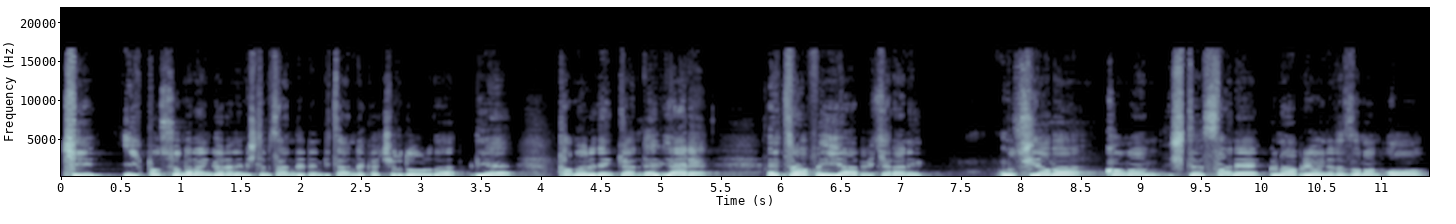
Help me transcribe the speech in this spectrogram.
ki ilk pozisyonda ben görememiştim sen dedin bir tane de kaçırdı orada diye. Tam öyle denk geldi. Yani etrafı iyi abi bir kere hani Musiala, Koman, işte Sane, Gnabry oynadığı zaman o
